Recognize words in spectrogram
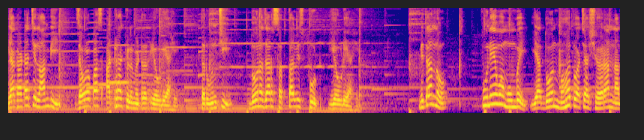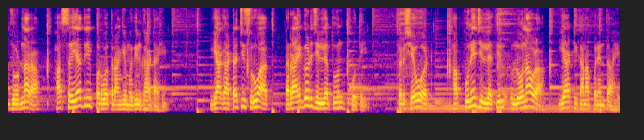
या घाटाची लांबी जवळपास अठरा किलोमीटर एवढी आहे. तर उंची दोन हजार सत्तावीस फूट एवढी आहे. मित्रांनो पुणे व मुंबई या दोन महत्त्वाच्या शहरांना जोडणारा हा सह्याद्री पर्वतरांगेमधील घाट आहे. या घाटाची सुरुवात रायगड जिल्ह्यातून होते. तर शेवट हा पुणे जिल्ह्यातील लोणावळा या ठिकाणापर्यंत आहे.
